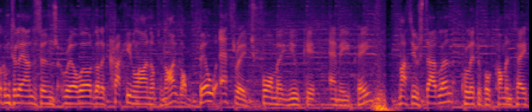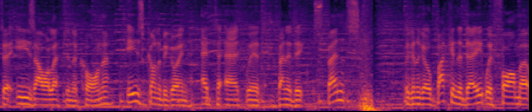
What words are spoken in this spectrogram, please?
Welcome to Lee Anderson's Real World. Got a cracking lineup tonight. Got Bill Etheridge, former UKIP MEP. Matthew Stadlen, political commentator. He's our left in the corner. He's going to be going head to head with Benedict Spence. We're going to go back in the day with former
